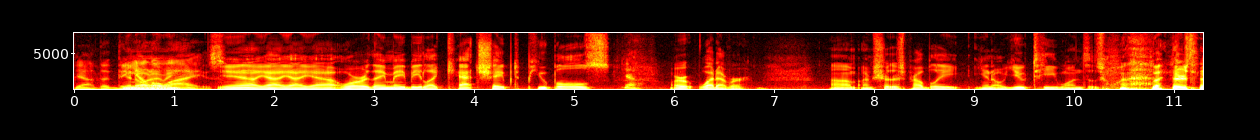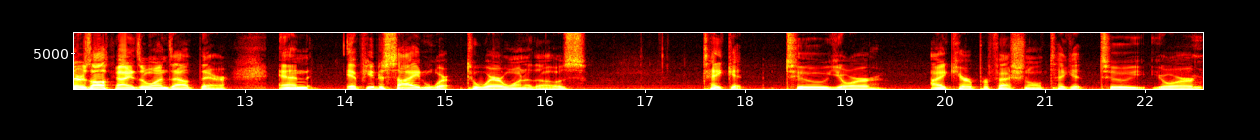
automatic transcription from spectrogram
Yeah. The, the You know yellow I mean? eyes. Yeah, yeah, yeah, yeah. Or they may be like cat-shaped pupils Yeah. or whatever. Um, I'm sure there's probably you know UT ones as well, but there's there's all kinds of ones out there, and if you decide where to wear one of those, take it to your eye care professional, take it to your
